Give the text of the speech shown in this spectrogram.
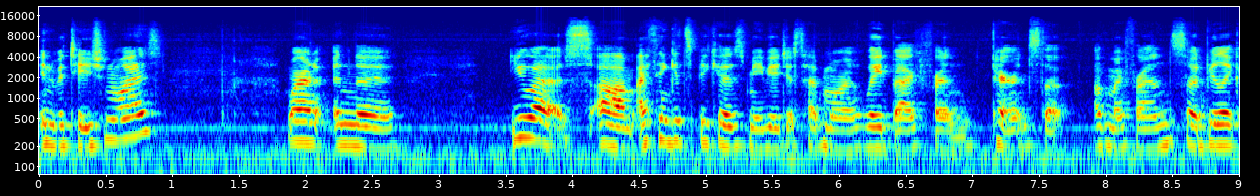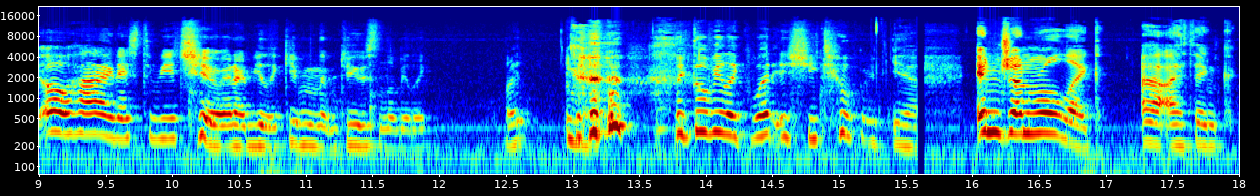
invitation wise. Where in the U.S., um, I think it's because maybe I just had more laid back friend parents that of my friends. So I'd be like, "Oh, hi, nice to meet you," and I'd be like giving them juice, and they'll be like, "What?" like they'll be like, "What is she doing?" Yeah. In general, like uh, I think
